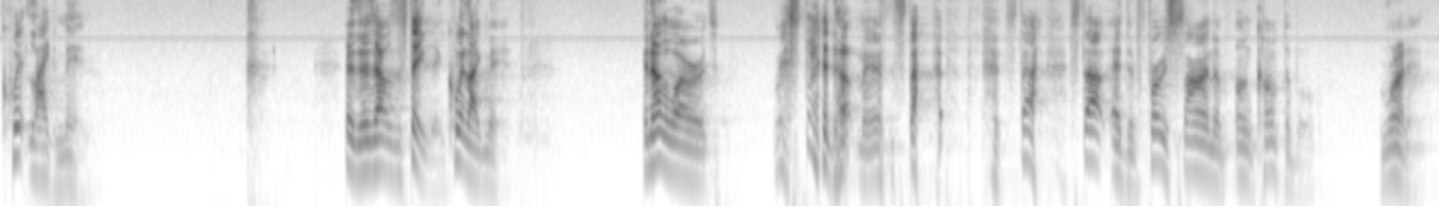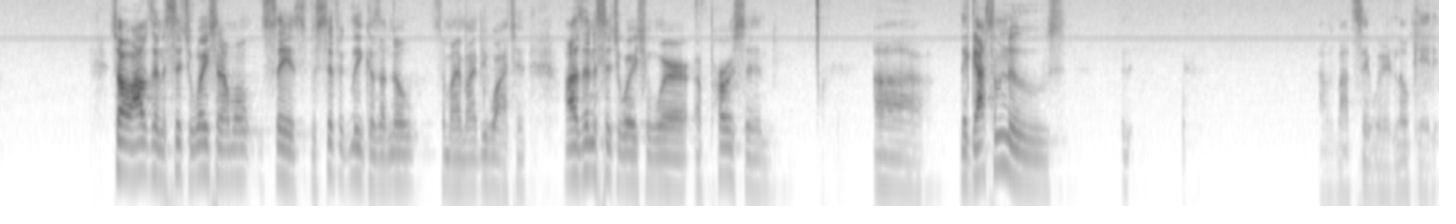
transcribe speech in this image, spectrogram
quit like men. that was the statement quit like men. In other words, man, stand up, man. Stop, stop, stop at the first sign of uncomfortable running. So I was in a situation, I won't say it specifically because I know somebody might be watching. I was in a situation where a person, uh, they got some news. I was about to say where they're located.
